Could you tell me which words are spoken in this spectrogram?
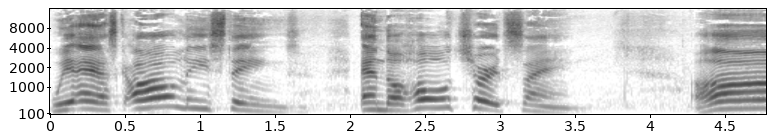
We ask all these things, and the whole church sang. Amen.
